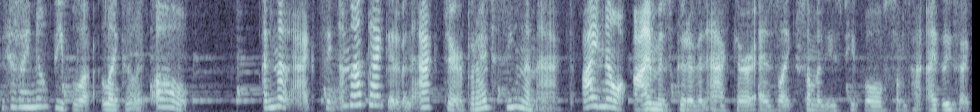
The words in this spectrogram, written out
Because I know people are like, are like, oh, I'm not acting. I'm not that good of an actor, but I've seen them act. I know I'm as good of an actor as like some of these people sometimes, at least like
